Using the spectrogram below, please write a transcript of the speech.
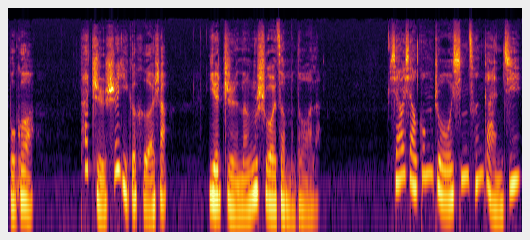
不过，他只是一个和尚，也只能说这么多了。小小公主心存感激，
